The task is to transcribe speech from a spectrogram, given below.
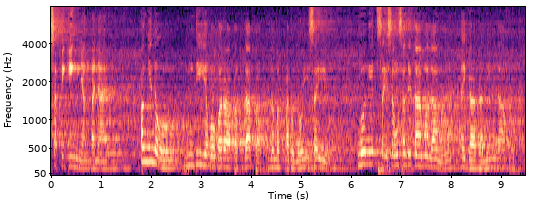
Sa piging niyang banal. Panginoon, hindi ako karapat-dapat na magpatuloy sa iyo. Ngunit sa isang salita mo lamang ay gagaling na ako.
